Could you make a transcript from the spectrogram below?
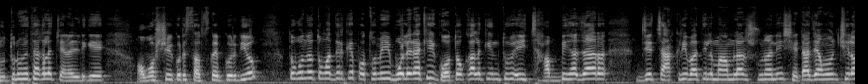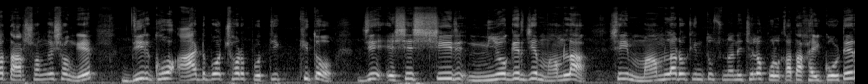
নতুন হয়ে থাকলে চ্যানেলটিকে অবশ্যই করে সাবস্ক্রাইব করে দিও। তো বন্ধু তোমাদেরকে প্রথমেই বলে রাখি, গতকাল কিন্তু এই ছাব্বিশ হাজার যে চাকরি বাতিল মামলার শুনানি সেটা যেমন ছিল, তার সঙ্গে সঙ্গে দীর্ঘ আট বছর প্রতীক্ষিত যে এসএসসির নিয়োগের যে মামলা, সেই মামলারও কিন্তু শুনানি ছিল কলকাতা হাইকোর্টের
